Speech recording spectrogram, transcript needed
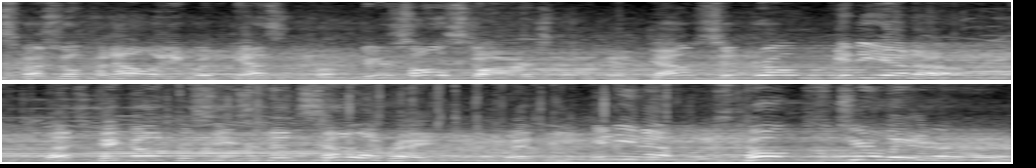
special finale with guests from Fierce All Stars and Down Syndrome, Indiana. Let's kick off the season and celebrate with the Indianapolis Colts cheerleaders.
